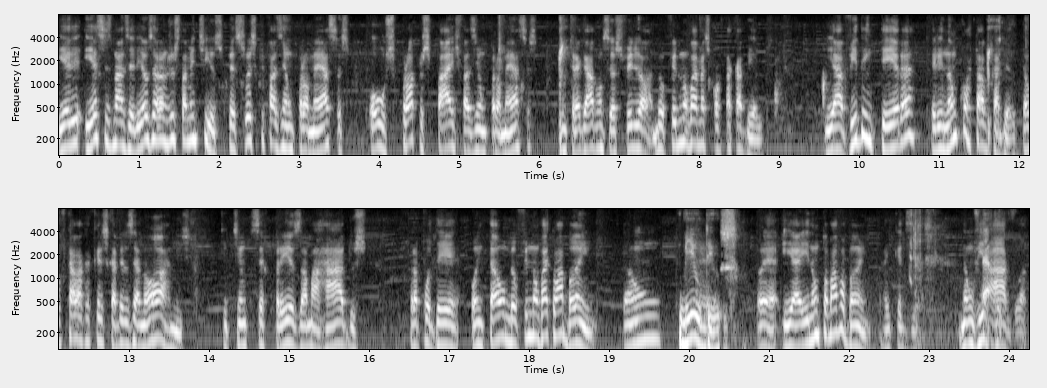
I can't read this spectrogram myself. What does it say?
E, ele- e esses nazireus eram justamente isso: pessoas que faziam promessas, ou os próprios pais faziam promessas, entregavam seus filhos: Ó, meu filho não vai mais cortar cabelo. E a vida inteira ele não cortava o cabelo. Então ficava com aqueles cabelos enormes que tinham que ser presos, amarrados, para poder. Ou então, meu filho não vai tomar banho. Então, Meu Deus. é, e aí não tomava banho. Aí quer dizer, não via É, água.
